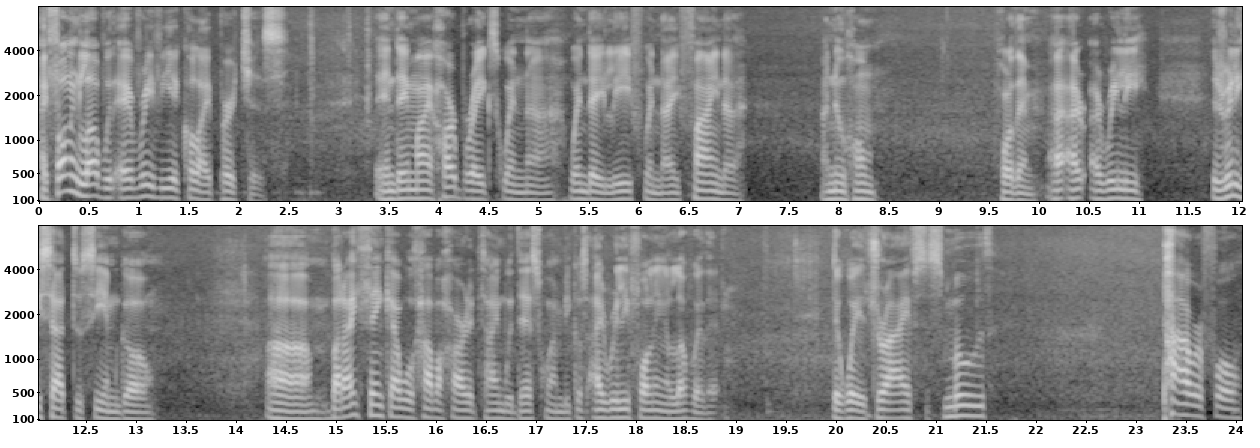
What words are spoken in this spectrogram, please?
I fall in love with every vehicle I purchase, and then my heart breaks when uh, when they leave, when I find a a new home for them. I, I, I really, it's really sad to see them go. Um, but I think I will have a harder time with this one because I really falling in love with it. The way it drives, smooth, powerful,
